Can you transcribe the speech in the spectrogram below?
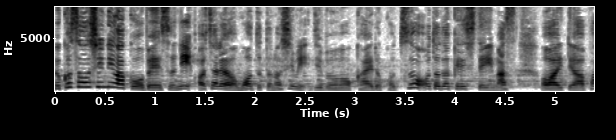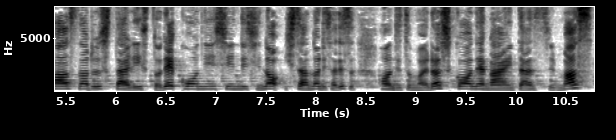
服装心理学をベースにおしゃれをもっと楽しみ自分を変えるコツをお届けしています。お相手はパーソナルスタイリストで公認心理師の久野里沙です。本日もよろしくお願いいたします。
